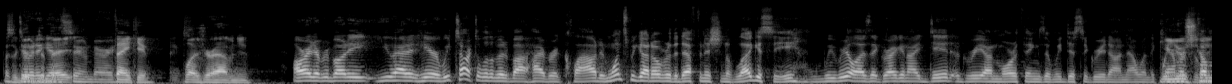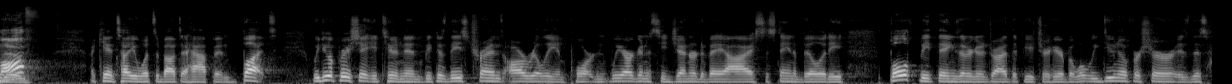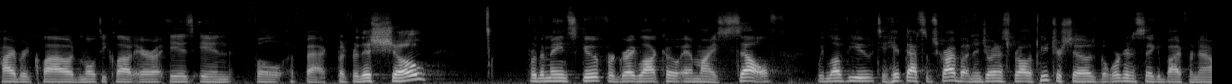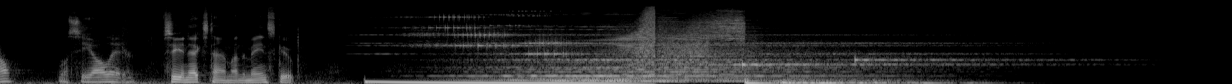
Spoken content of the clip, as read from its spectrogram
Let's a do good it again debate. soon, Barry. Thank you. Pleasure having you. All right, everybody, you had it here. We talked a little bit about hybrid cloud, and once we got over the definition of legacy, we realized that Greg and I did agree on more things than we disagreed on. Now, when the cameras come do. off, I can't tell you what's about to happen, but we do appreciate you tuning in because these trends are really important. We are going to see generative AI, sustainability, both be things that are going to drive the future here. But what we do know for sure is this hybrid cloud, multi cloud era is in full effect. But for this show, for the main scoop, for Greg Lotko and myself, we'd love you to hit that subscribe button and join us for all the future shows. But we're going to say goodbye for now. We'll see y'all later. See you next time on the main scoop.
